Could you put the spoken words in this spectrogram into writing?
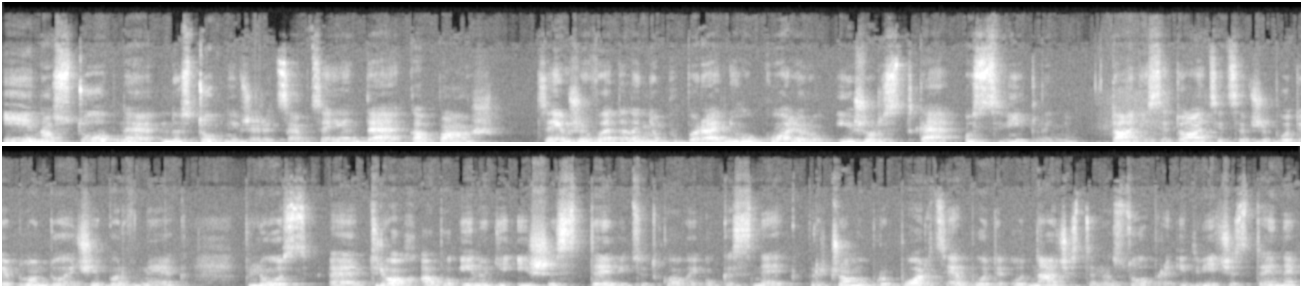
І наступне, наступний вже рецепт це є декапаж. Це є вже видалення попереднього кольору і жорстке освітлення. В даній ситуації це вже буде блондуючий барвник, плюс е, 3 або іноді і 6% окисник, причому пропорція буде одна частина супри і дві частини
